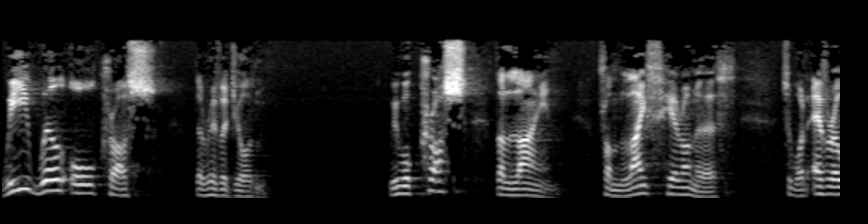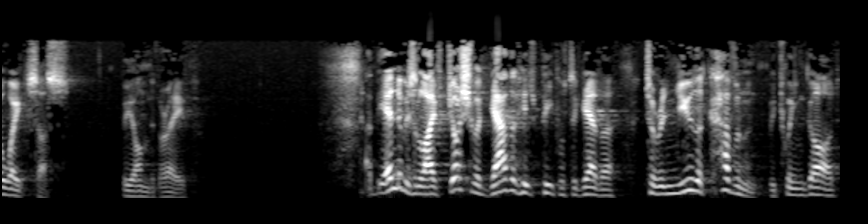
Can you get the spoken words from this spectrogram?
we will all cross the River Jordan. We will cross the line from life here on earth to whatever awaits us beyond the grave. At the end of his life, Joshua gathered his people together to renew the covenant between God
